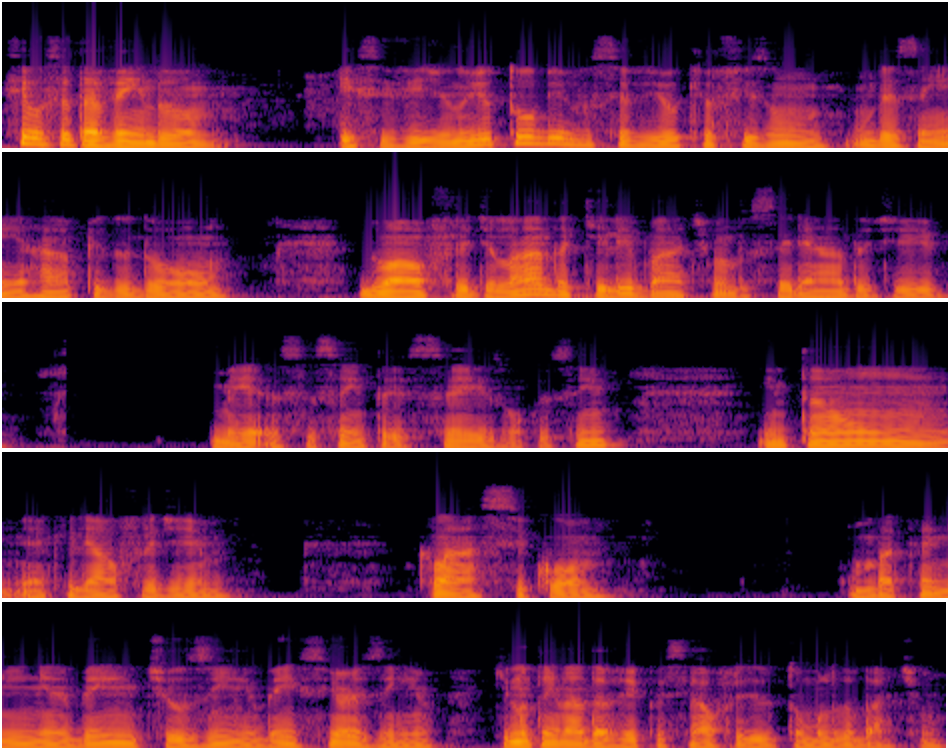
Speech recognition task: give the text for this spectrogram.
Se você está vendo esse vídeo no YouTube, você viu que eu fiz um, um desenho rápido do do Alfred lá, daquele Batman do seriado de 66, uma coisa assim. Então, é aquele Alfred clássico, bacaninha, bem tiozinho, bem senhorzinho, que não tem nada a ver com esse Alfred do túmulo do Batman.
